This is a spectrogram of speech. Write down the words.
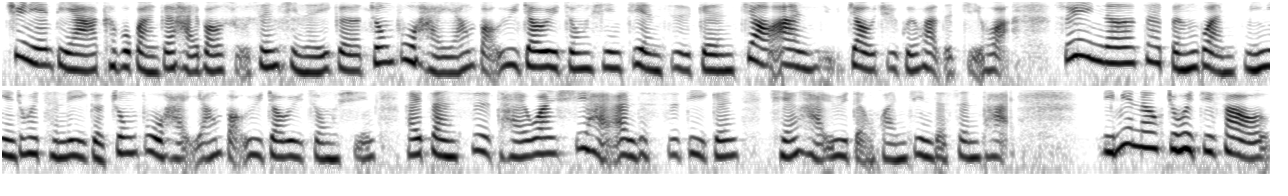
去年底啊，科博馆跟海保署申请了一个中部海洋保育教育中心建制跟教案与教具规划的计划，所以呢，在本馆明年就会成立一个中部海洋保育教育中心，来展示台湾西海岸的湿地跟浅海域等环境的生态。里面呢就会介绍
